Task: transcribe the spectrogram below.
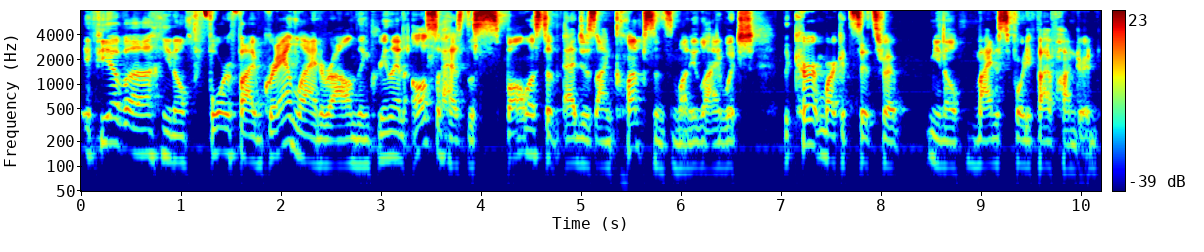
if you have a you know four or five grand lying around, then Greenline also has the smallest of edges on Clemson's money line, which the current market sits at you know minus forty five hundred.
